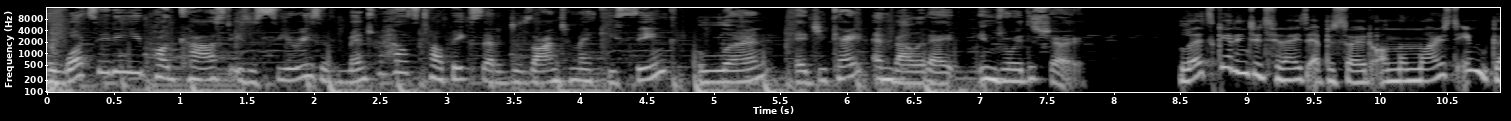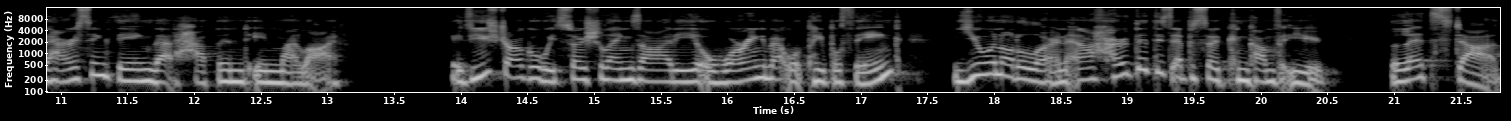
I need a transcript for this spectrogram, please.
The What's Eating You podcast is a series of mental health topics that are designed to make you think, learn, educate, and validate. Enjoy the show. Let's get into today's episode on the most embarrassing thing that happened in my life. If you struggle with social anxiety or worrying about what people think, you are not alone, and I hope that this episode can comfort you. Let's start.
